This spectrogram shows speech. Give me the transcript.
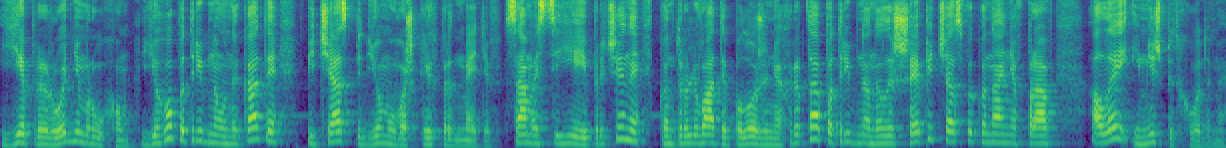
є природнім рухом, його потрібно уникати під час підйому важких предметів. Саме з цієї причини контролювати положення хребта потрібно не лише під час виконання вправ, але і між підходами.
